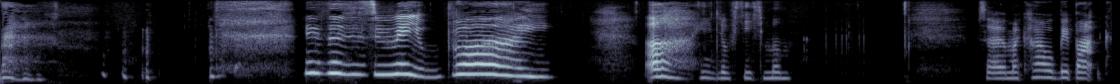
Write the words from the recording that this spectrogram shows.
he's such a sweet boy. Ah, oh, he loves his mum. So my car will be back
